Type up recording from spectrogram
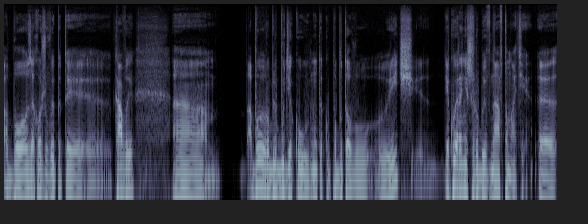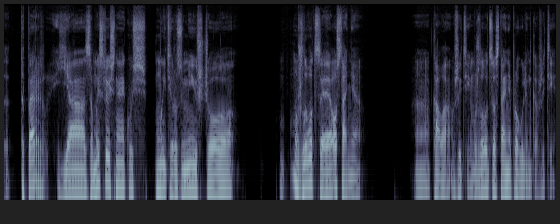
або заходжу випити кави, або роблю будь-яку ну, таку побутову річ, яку я раніше робив на автоматі. Е, Тепер я замислююсь на якусь мить і розумію, що можливо це остання е, кава в житті, можливо, це остання прогулянка в житті.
